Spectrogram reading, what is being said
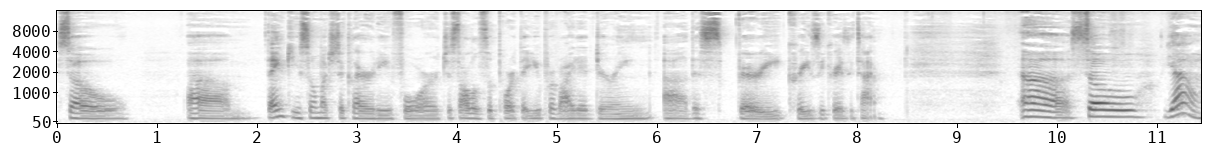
So um, thank you so much to Clarity for just all the support that you provided during uh, this very crazy, crazy time. Uh, so yeah,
